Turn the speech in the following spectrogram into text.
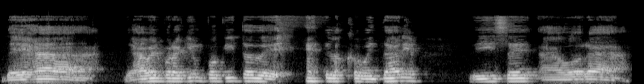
Deja, deja ver por aquí un poquito de, los comentarios. Dice ahora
